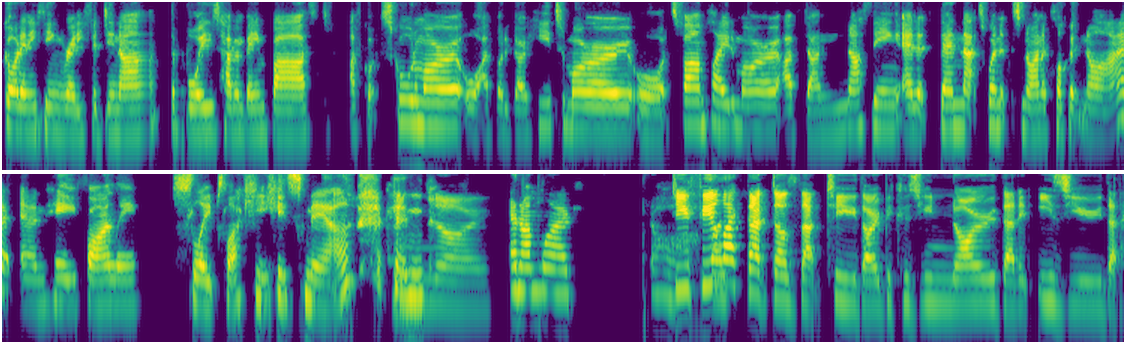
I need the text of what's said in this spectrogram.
got anything ready for dinner. The boys haven't been bathed. I've got school tomorrow, or I've got to go here tomorrow, or it's farm play tomorrow. I've done nothing. And it, then that's when it's nine o'clock at night, and he finally sleeps like he is now. And no. and I'm like, oh, Do you oh, feel I- like that does that to you though, because you know that it is you that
